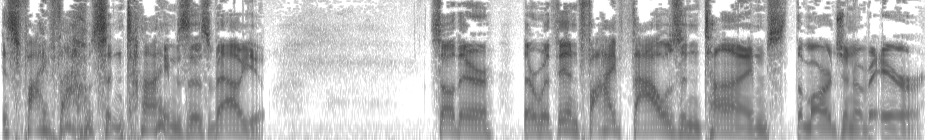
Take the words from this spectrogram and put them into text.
is five thousand times this value. So they're they're within five thousand times the margin of error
